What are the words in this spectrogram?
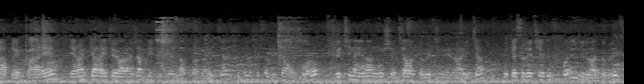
la plecare, eram chiar aici, eu aranjam pe bicicleta asta de aici și dânsul se duceau încolo, vecina era în ușă, cealaltă vecină era aici, puteți să le cereți părerile dacă vreți,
